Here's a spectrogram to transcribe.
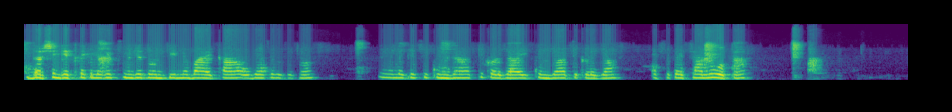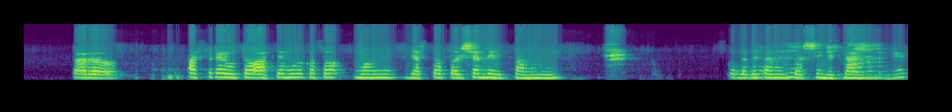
दर्शन घेतलं की लगेच म्हणजे दोन तीन बायका उभ्या करत होतं लगेच इकून जा तिकडे जा इकून जा तिकडे जा असं काही चालू होतं. तर असं काय होतं. असल्यामुळे कसं मग जास्त परेशान नाही होत ना म्हणून? तर लगेच आम्ही दर्शन घेतलं लगेच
